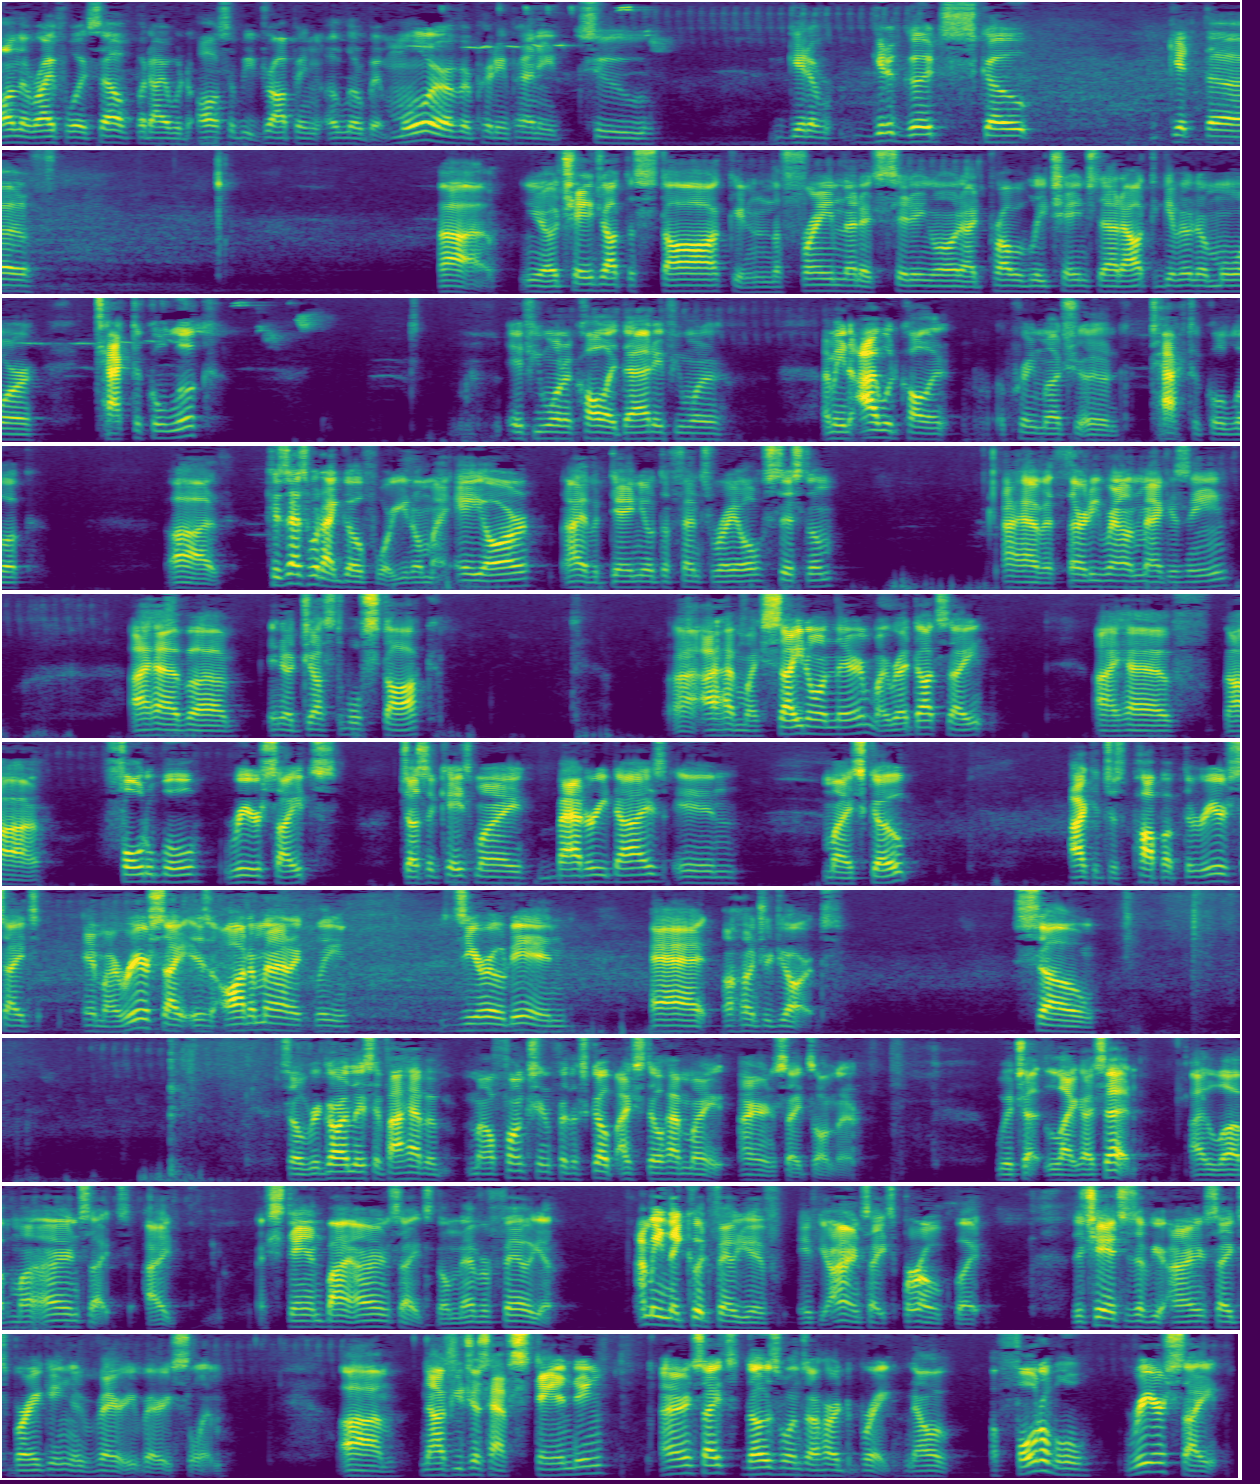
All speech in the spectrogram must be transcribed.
on the rifle itself, but I would also be dropping a little bit more of a pretty penny to get a get a good scope, get the uh, you know, change out the stock and the frame that it's sitting on. I'd probably change that out to give it a more tactical look if you want to call it that. If you want to, I mean, I would call it pretty much a tactical look, because uh, that's what I go for. You know, my AR, I have a Daniel Defense Rail system. I have a 30 round magazine. I have uh, an adjustable stock. Uh, I have my sight on there, my red dot sight. I have uh, foldable rear sights just in case my battery dies in my scope, I could just pop up the rear sights, and my rear sight is automatically zeroed in at 100 yards. So, so regardless if I have a malfunction for the scope, I still have my iron sights on there. Which, like I said, I love my iron sights. I I stand by iron sights. They'll never fail you. I mean, they could fail you if, if your iron sights broke, but the chances of your iron sights breaking are very, very slim. Um, now, if you just have standing iron sights, those ones are hard to break. Now, a foldable rear sight,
